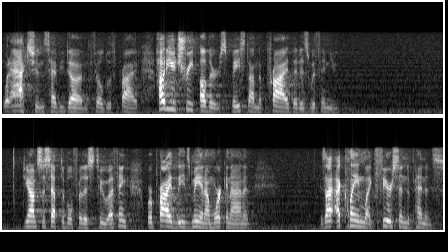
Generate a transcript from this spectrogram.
What actions have you done filled with pride? How do you treat others based on the pride that is within you? Do you know I'm susceptible for this too? I think where pride leads me, and I'm working on it, is I, I claim like fierce independence.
